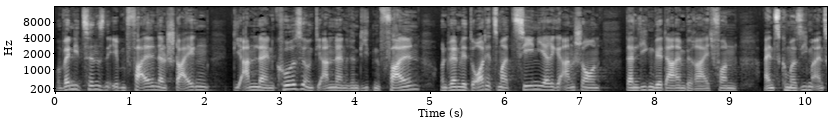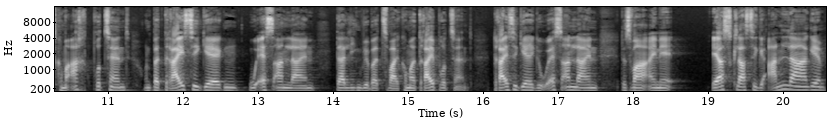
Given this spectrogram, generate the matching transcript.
Und wenn die Zinsen eben fallen, dann steigen die Anleihenkurse und die Anleihenrenditen fallen. Und wenn wir dort jetzt mal Zehnjährige anschauen, dann liegen wir da im Bereich von 1,7, 1,8 Prozent. Und bei 30-jährigen US-Anleihen, da liegen wir bei 2,3 Prozent. 30-jährige US-Anleihen. Das war eine erstklassige Anlage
